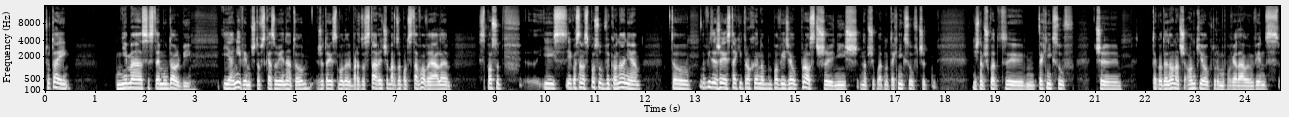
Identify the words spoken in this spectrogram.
Tutaj nie ma systemu Dolby. I ja nie wiem, czy to wskazuje na to, że to jest model bardzo stary, czy bardzo podstawowy, ale sposób, jej, jego sam sposób wykonania to no widzę, że jest taki trochę, no bym powiedział, prostszy niż na przykład no, Technicsów, czy niż na przykład y, czy tego Denona, czy Onki, o którym opowiadałem, więc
